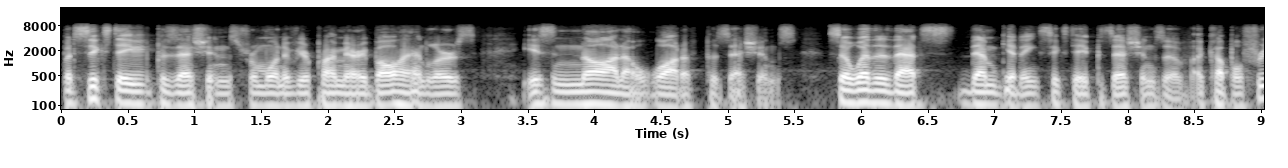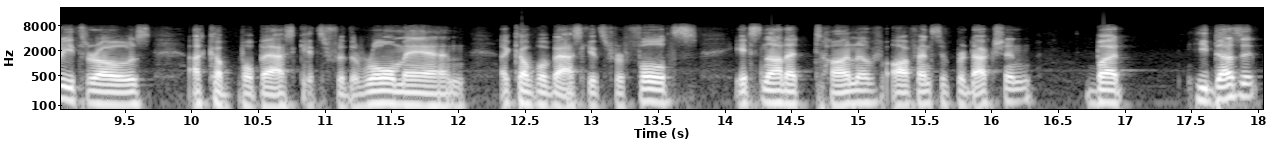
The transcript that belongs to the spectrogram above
But six to eight possessions from one of your primary ball handlers is not a lot of possessions. So whether that's them getting six to eight possessions of a couple free throws, a couple baskets for the roll man, a couple baskets for Fultz, it's not a ton of offensive production, but he does it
